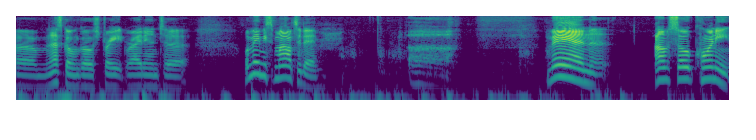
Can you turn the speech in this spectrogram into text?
Um, and that's gonna go straight right into what made me smile today. Uh, man, I'm so corny,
